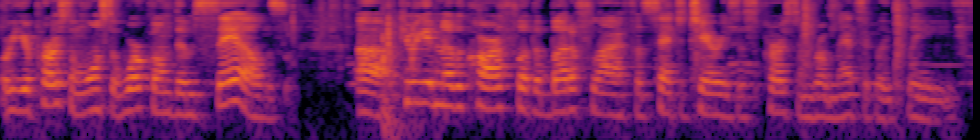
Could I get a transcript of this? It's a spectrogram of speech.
or your person wants to work on themselves. Uh, can we get another card for the butterfly for Sagittarius? This person romantically, please.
